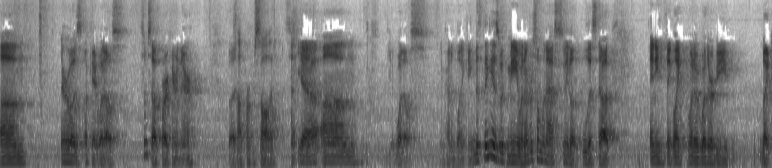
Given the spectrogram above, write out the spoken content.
Um, there was okay, what else? Some South Park here and there, but South Park was solid. so, yeah. Um, yeah, what else? I'm kind of blanking. The thing is with me, whenever someone asks me to list out anything, like whether whether it be like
